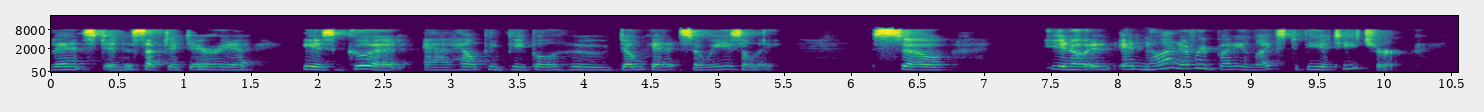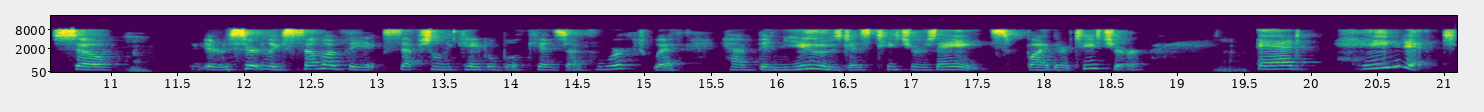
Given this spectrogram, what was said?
advanced in a subject area is good at helping people who don't get it so easily. So, you know, and, and not everybody likes to be a teacher. So, mm-hmm. you know, certainly some of the exceptionally capable kids I've worked with have been used as teachers' aides by their teacher yeah. and hate it.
